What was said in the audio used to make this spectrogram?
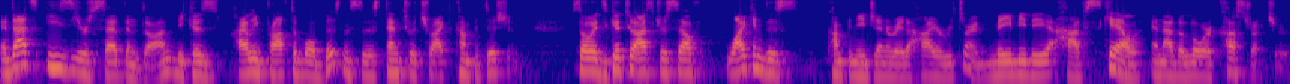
And that's easier said than done because highly profitable businesses tend to attract competition. So it's good to ask yourself why can this company generate a higher return? Maybe they have scale and have a lower cost structure.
